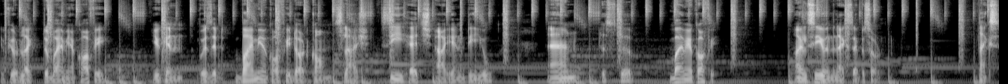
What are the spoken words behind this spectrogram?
if you would like to buy me a coffee, you can visit buymeacoffee.com slash c-h-i-n-t-u and just uh, buy me a coffee. I'll see you in the next episode. Thanks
